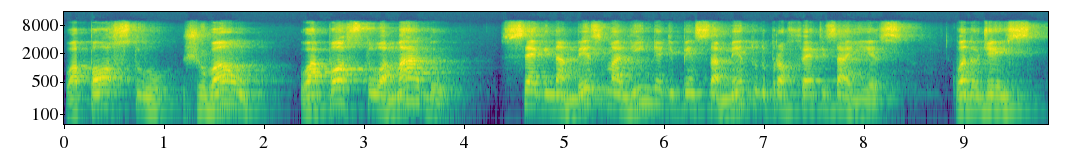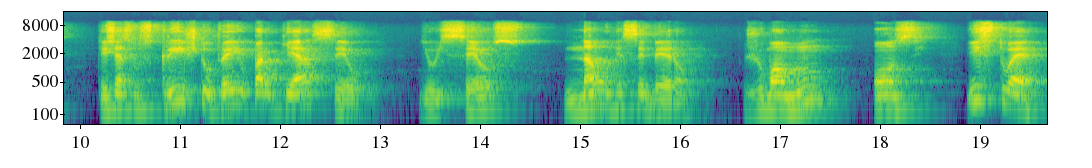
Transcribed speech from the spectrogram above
O apóstolo João, o apóstolo amado, segue na mesma linha de pensamento do profeta Isaías, quando diz que Jesus Cristo veio para o que era seu e os seus não o receberam. João 1, 11. Isto é,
